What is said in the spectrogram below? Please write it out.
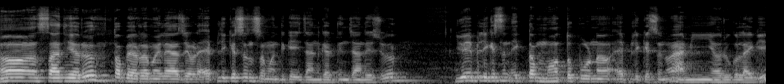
साथीहरू तपाईँहरूलाई मैले आज एउटा एप्लिकेसन सम्बन्धी केही जानकारी दिन जाँदैछु। यो एप्लिकेसन एकदम महत्त्वपूर्ण एप्लिकेसन हो हामीहरूको लागि।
